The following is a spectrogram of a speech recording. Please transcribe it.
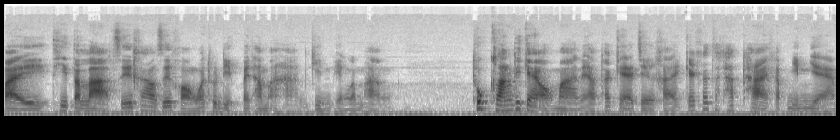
ไปที่ตลาดซื้อข้าวซื้อของวัตถุดิบไปทำอาหารกินเพียงลำพัง ทุกครั้งที่แกออกมาเนี่ยครับถ้าแกเจอใครแกก็จะทักทายครับยิ้มแย้ม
